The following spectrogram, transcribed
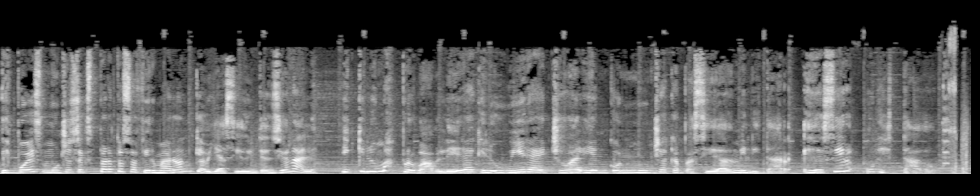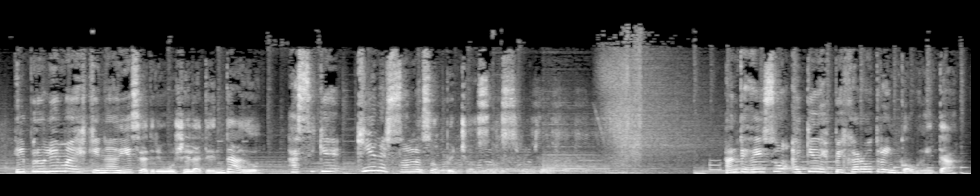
Después, muchos expertos afirmaron que había sido intencional y que lo más probable era que lo hubiera hecho alguien con mucha capacidad militar, es decir, un Estado. El problema es que nadie se atribuye el atentado, así que, ¿quiénes son los sospechosos? Antes de eso, hay que despejar otra incógnita.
